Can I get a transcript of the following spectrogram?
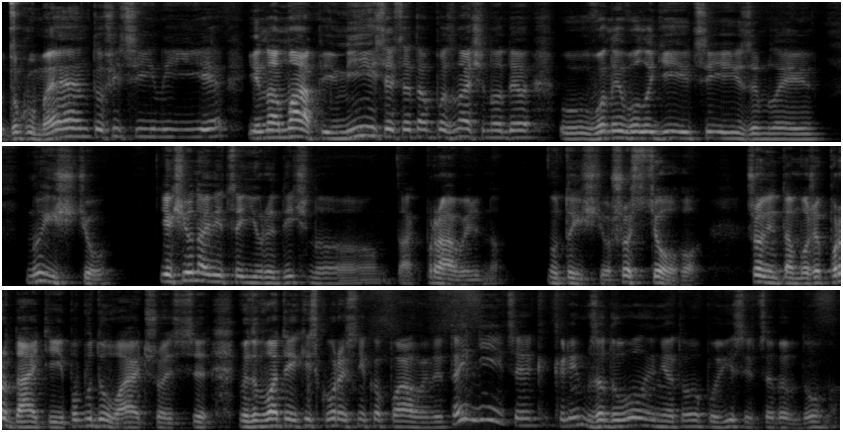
документ офіційний є, і на мапі місяця там позначено, де вони володіють цією землею. Ну і що? Якщо навіть це юридично так правильно, ну то і що? Що з цього? Що він там може продати її, побудувати щось, е, видобувати якісь корисні копалини? Та ні, це крім задоволення того повісить себе вдома.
